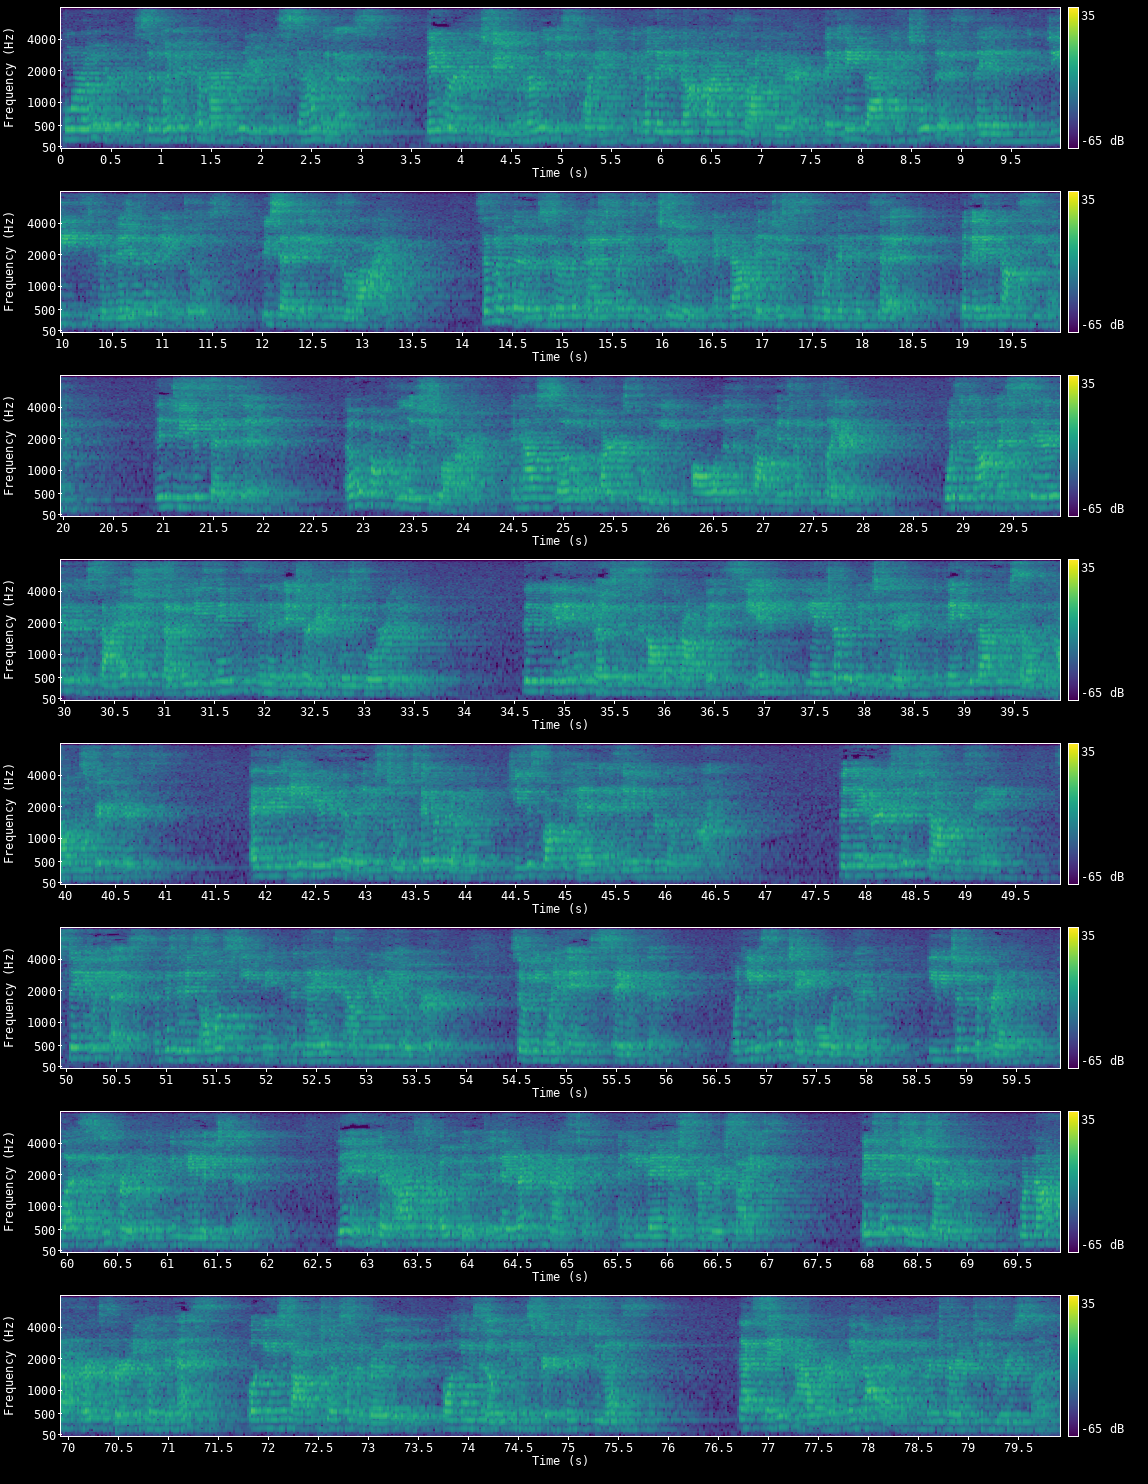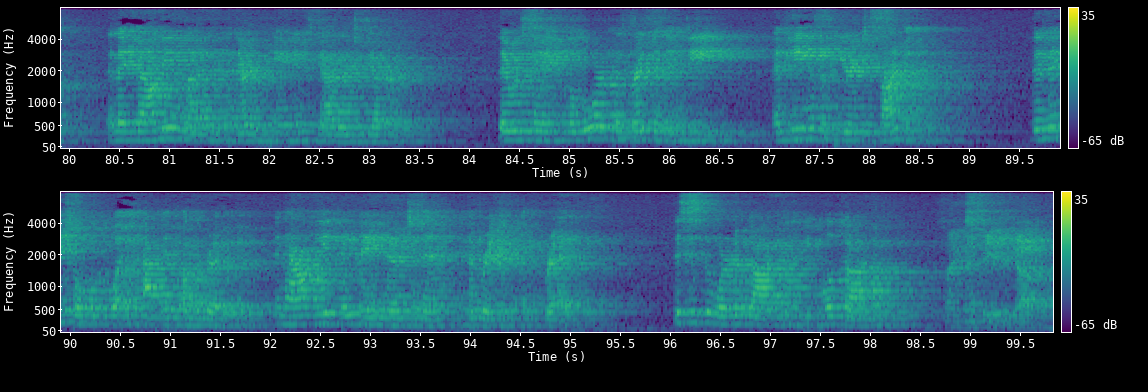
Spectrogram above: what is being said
Moreover, some women from our group astounded us. They were at the tomb early this morning, and when they did not find his body there, they came back and told us they had indeed seen a vision of angels who said that he was alive. Some of those who were with us went to the tomb and found it just as the women had said, but they did not see him. Then Jesus said to them, Oh, how foolish you are, and how slow of heart to believe all that the prophets have declared. Was it not necessary that the Messiah should suffer these things and then enter into his glory? Then, beginning with Moses and all the prophets, he, in, he interpreted to them the things about himself in all the scriptures. As they came near the village to which they were going, Jesus walked ahead as if he were going on. But they urged him strongly, saying, Stay with us, because it is almost evening, and the day is now nearly over. So he went in to stay with them. When he was at the table with them, he took the bread, blessed and broke it, and gave it to them. Then their eyes were opened, and they recognized him, and he vanished from their sight. They said to each other, Were not our hearts burning within us while he was talking to us on the road, while he was opening the scriptures to us? That same hour they got up and returned to Jerusalem, and they found the eleven and their companions gathered together. They were saying, The Lord has risen indeed, and he has appeared to Simon. Then they told what had happened on the road, and how he had been made known to them in the breaking of the bread. This is the word of God for the people of God. Thanks be to God.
